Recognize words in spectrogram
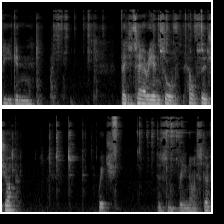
vegan, vegetarian sort of health food shop, which does some really nice stuff,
